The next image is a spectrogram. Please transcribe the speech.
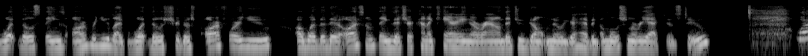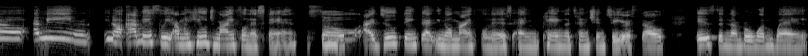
what those things are for you, like what those triggers are for you, or whether there are some things that you're kind of carrying around that you don't know you're having emotional reactions to? Well, I mean, you know, obviously I'm a huge mindfulness fan. So mm-hmm. I do think that, you know, mindfulness and paying attention to yourself is the number one way.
